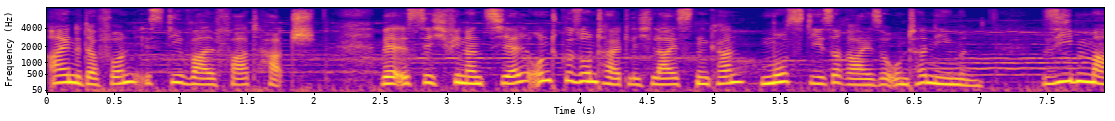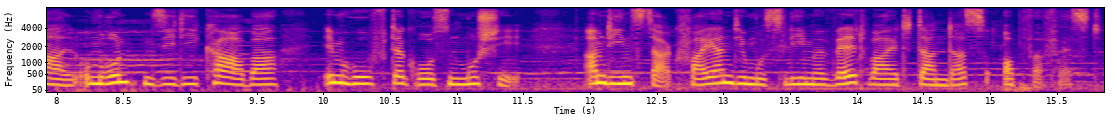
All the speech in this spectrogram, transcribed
Eine davon ist die Wallfahrt Hadsch. Wer es sich finanziell und gesundheitlich leisten kann, muss diese Reise unternehmen. Siebenmal umrunden sie die Kaaba im Hof der großen Moschee. Am Dienstag feiern die Muslime weltweit dann das Opferfest.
